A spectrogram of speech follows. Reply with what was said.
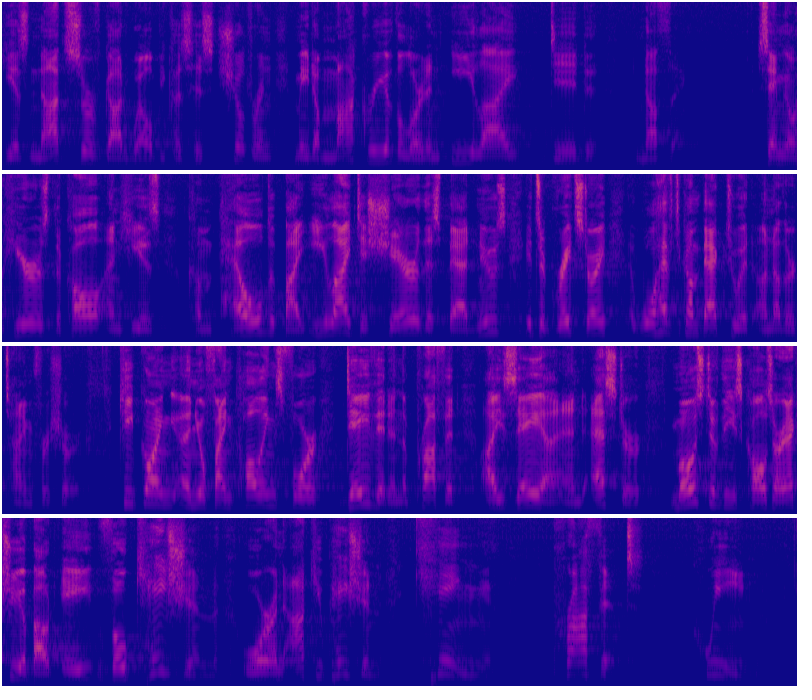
He has not served God well because his children made a mockery of the Lord, and Eli did nothing. Samuel hears the call, and he is compelled by Eli to share this bad news. It's a great story. We'll have to come back to it another time for sure. Keep going, and you'll find callings for David and the prophet Isaiah and Esther. Most of these calls are actually about a vocation or an occupation king, prophet, queen.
